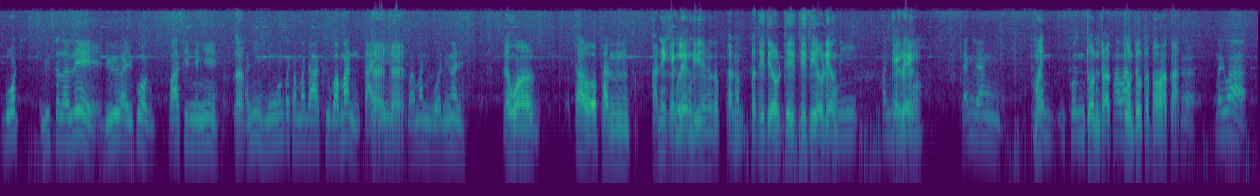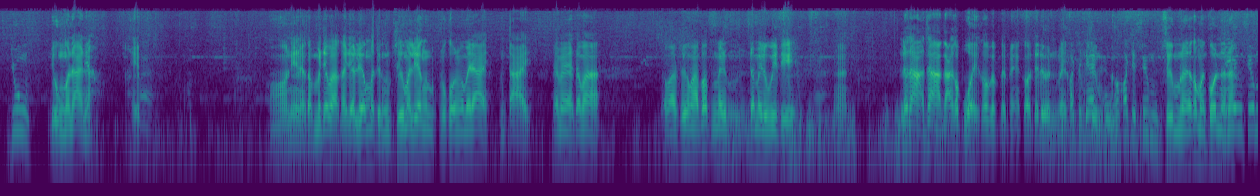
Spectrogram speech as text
โบสหรือซาลาเล่หรือไอ้พวกบาซินอย่างงี้ครับอันนี้หูมันก็ธรรมดาคือบามันสายใช่นี้ใช่บามันวัวเนื้อนี่แล้วว่าถ้าว่าพันธุ์ พันธุ์นี้แข็งแรงดีใช่ไหมครับพันธุ์ครับ พันธุ์ที่ที่เราที่ที่ที่เราเลี้ยงพันธุ์นี้พันธุ์นี้แข็งแรง แข็งแรงไม่ ทนทนจากภาวะทนทุกสภาพอากาศ เออไม่ว่ายุงยุงก็ได้นะเห็บอ่าอ๋อ นี่แหละครับไม่ใช่ว่าใครจะเลี้ยงมาถึงซื้อมาเลี้ยงทุกคนก็ไม่ได้ มันตายใช่ไหมแต่ว่า แต่ว่าซื้อมาปุ๊บไม่จะไม่รู้วิธีอ่าแล้วถ้าถ้าอาการเขาป่วยเขาแบบแบบไหนเขาจะเดินไม่เขาจะเดิซึนมเขาเขาจะซึมซึมเลยก็เหมือนคนน่ะนะ ยืนซึม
